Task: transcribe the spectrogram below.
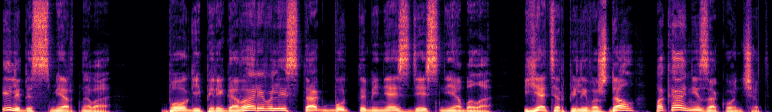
или бессмертного. Боги переговаривались так, будто меня здесь не было. Я терпеливо ждал, пока они закончат.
